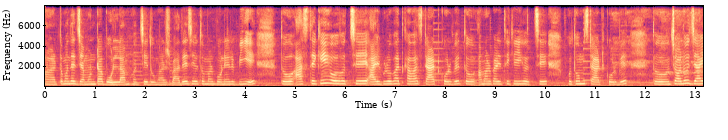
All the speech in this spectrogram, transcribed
আর তোমাদের যেমনটা বললাম হচ্ছে দু মাস বাদে যেহেতু আমার বোনের বিয়ে, তো আজ থেকেই ও হচ্ছে আইব্রো ভাত খাওয়া স্টার্ট করবে। তো আমার বাড়ি থেকেই হচ্ছে প্রথম স্টার্ট করবে। তো চলো যাই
